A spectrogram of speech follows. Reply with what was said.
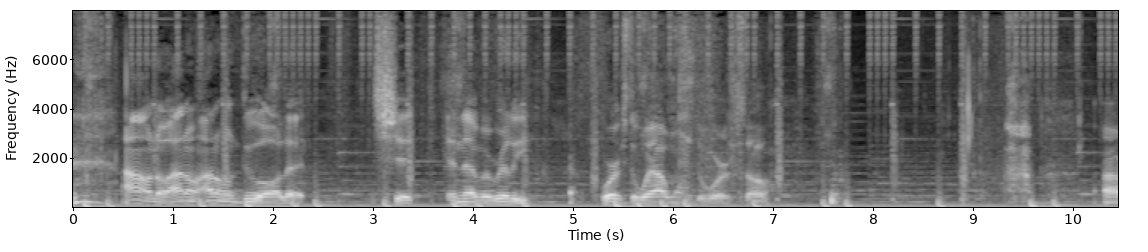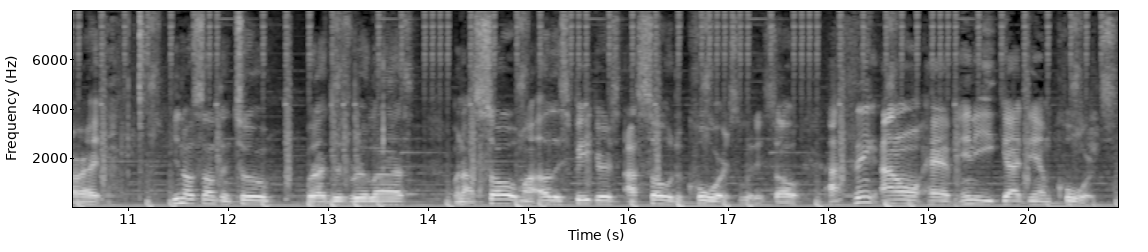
I don't know. I don't, I don't do all that shit. It never really works the way I want it to work. So, all right. You know something too, but I just realized when I sold my other speakers, I sold the cords with it. So I think I don't have any goddamn cords.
